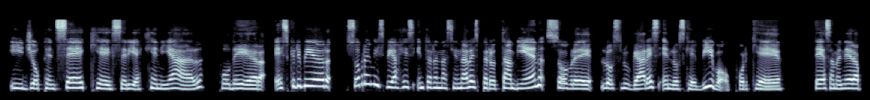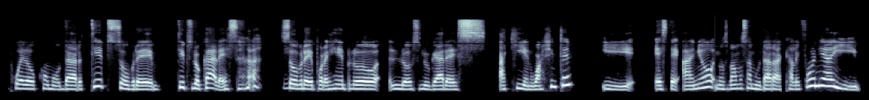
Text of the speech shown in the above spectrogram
y yo pensé que sería genial poder escribir sobre mis viajes internacionales, pero también sobre los lugares en los que vivo, porque de esa manera puedo como dar tips sobre tips locales, Sí. sobre, por ejemplo, los lugares aquí en Washington. Y este año nos vamos a mudar a California y,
